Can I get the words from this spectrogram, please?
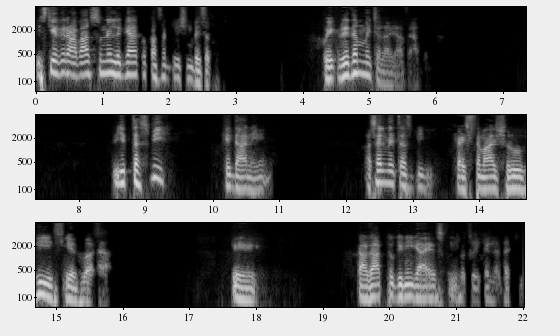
اس کی اگر آواز سننے لگ جائے تو کنسنٹریشن بے سک وہ ایک ریدم میں چلا جاتا ہے۔ یہ تسبیح کے دانے اصل میں تسبیح کا استعمال شروع ہی اس لیے ہوا تھا کہ تعداد تو گنی جائے اس کی، وہ تو ایک اللہ کی۔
